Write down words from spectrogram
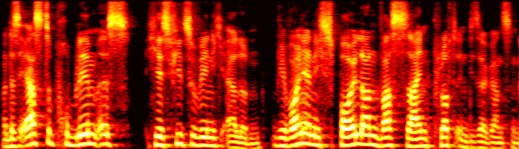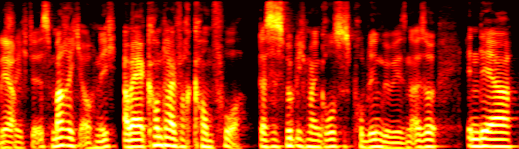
Und das erste Problem ist, hier ist viel zu wenig Alan. Wir wollen ja nicht spoilern, was sein Plot in dieser ganzen Geschichte ja. ist. Mache ich auch nicht. Aber er kommt einfach kaum vor. Das ist wirklich mein großes Problem gewesen. Also in der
